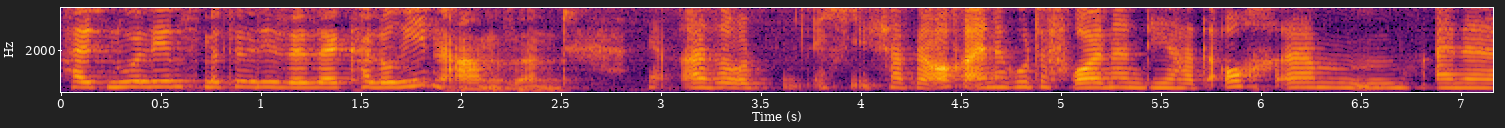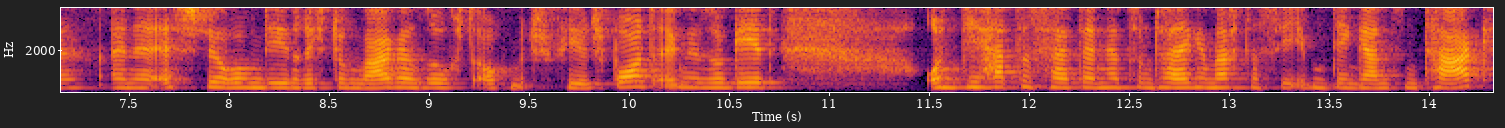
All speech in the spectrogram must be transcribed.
halt nur Lebensmittel, die sehr sehr kalorienarm sind. Ja, also ich, ich habe ja auch eine gute Freundin, die hat auch ähm, eine, eine Essstörung, die in Richtung Magersucht auch mit viel Sport irgendwie so geht. Und die hat es halt dann ja zum Teil gemacht, dass sie eben den ganzen Tag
